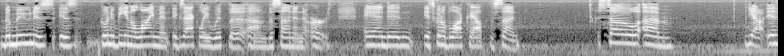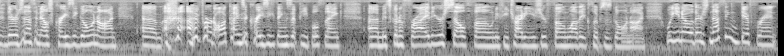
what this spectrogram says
The moon is is going to be in alignment exactly with the um, the sun and the earth, and in, it's going to block out the sun. So um, yeah, it, there's nothing else crazy going on. Um, I've heard all kinds of crazy things that people think. Um, it's going to fry your cell phone if you try to use your phone while the eclipse is going on. Well, you know, there's nothing different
